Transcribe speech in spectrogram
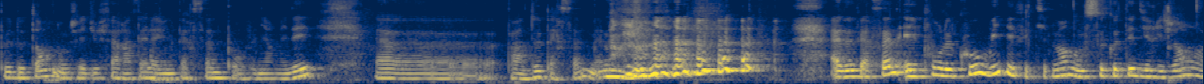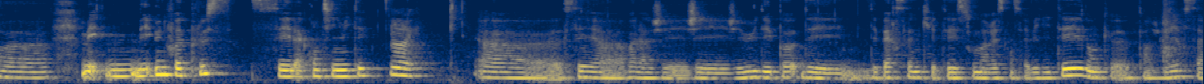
peu de temps, donc j'ai dû faire appel à une personne pour venir m'aider, enfin deux personnes même. à deux personnes et pour le coup oui effectivement donc ce côté dirigeant mais, mais une fois de plus c'est la continuité Ouais. Euh, c'est euh, voilà, j'ai- eu des, des, des personnes qui étaient sous ma responsabilité, donc euh, je veux dire ça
